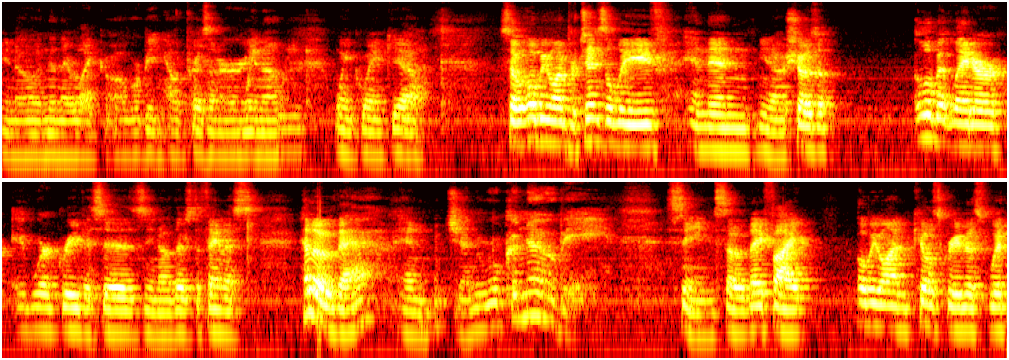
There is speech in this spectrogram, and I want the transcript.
you know, and then they were like, oh, we're being held prisoner, you know, wink. wink, wink, yeah. So Obi Wan pretends to leave, and then you know shows up a little bit later where Grievous is. You know, there's the famous "Hello there" and General Kenobi scene. So they fight. Obi Wan kills Grievous with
